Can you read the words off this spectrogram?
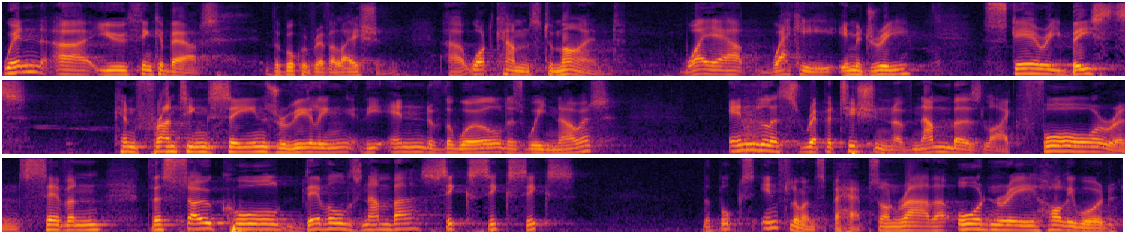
When uh, you think about the book of Revelation, uh, what comes to mind? Way out wacky imagery, scary beasts, confronting scenes revealing the end of the world as we know it, endless repetition of numbers like four and seven, the so called devil's number, 666. The book's influence, perhaps, on rather ordinary Hollywood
